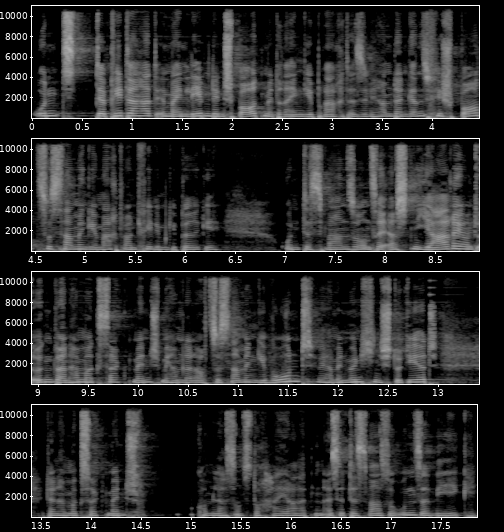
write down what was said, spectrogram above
Und der Peter hat in mein Leben den Sport mit reingebracht. Also wir haben dann ganz viel Sport zusammen gemacht, waren viel im Gebirge. Und das waren so unsere ersten Jahre. Und irgendwann haben wir gesagt, Mensch, wir haben dann auch zusammen gewohnt. Wir haben in München studiert. Dann haben wir gesagt, Mensch, komm, lass uns doch heiraten. Also das war so unser Weg.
